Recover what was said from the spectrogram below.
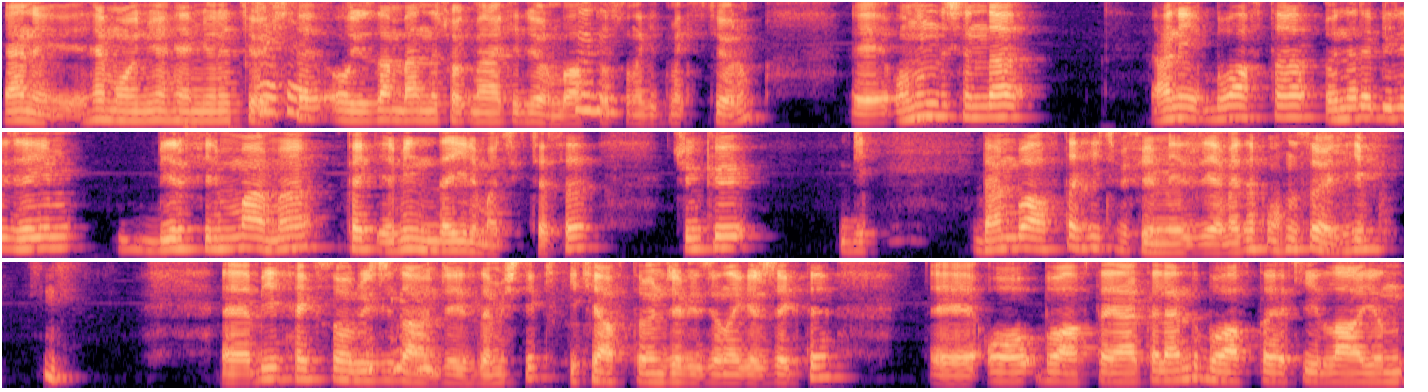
Yani hem oynuyor hem yönetiyor Evet, işte. evet. O yüzden ben de çok merak ediyorum. Bu hafta sonu gitmek istiyorum. Ee, onun dışında hani bu hafta önerebileceğim bir film var mı pek emin değilim açıkçası. Çünkü git, ben bu hafta hiçbir filmi izleyemedim onu söyleyeyim. Ee, bir Hacksaw Ridge'i daha önce izlemiştik. İki hafta önce vizyona girecekti. Ee, o bu hafta ertelendi. Bu haftaki Lion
